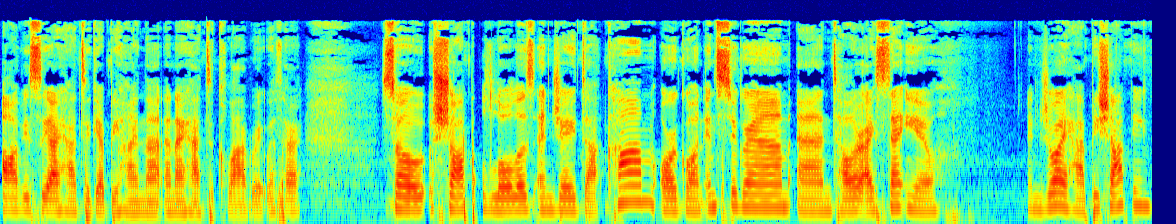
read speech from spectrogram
Obviously, I had to get behind that and I had to collaborate with her. So shop lolasnj.com or go on Instagram and tell her I sent you. Enjoy. Happy shopping.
